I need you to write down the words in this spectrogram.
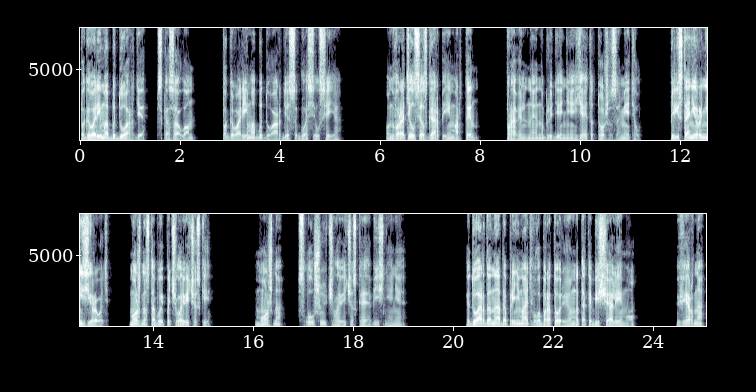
«Поговорим об Эдуарде», — сказал он. «Поговорим об Эдуарде», — согласился я. Он воротился с Гарпией, Мартын. Правильное наблюдение, я это тоже заметил. «Перестань иронизировать. Можно с тобой по-человечески?» «Можно. Слушаю человеческое объяснение». «Эдуарда надо принимать в лабораторию, мы так обещали ему». «Верно.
